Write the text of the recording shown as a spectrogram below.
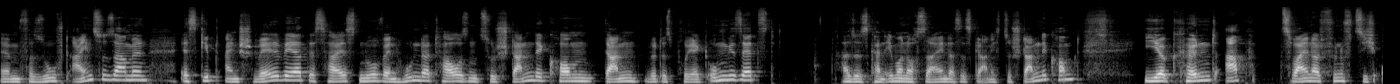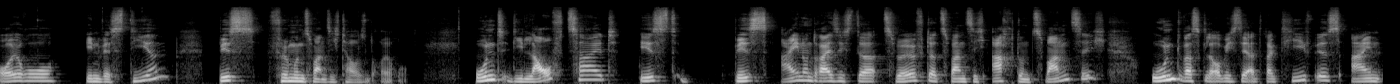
ähm, versucht einzusammeln. Es gibt einen Schwellwert, das heißt, nur wenn 100.000 zustande kommen, dann wird das Projekt umgesetzt. Also es kann immer noch sein, dass es gar nicht zustande kommt. Ihr könnt ab 250 Euro investieren bis 25.000 Euro. Und die Laufzeit ist bis 31.12.2028 und was glaube ich sehr attraktiv ist, ein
